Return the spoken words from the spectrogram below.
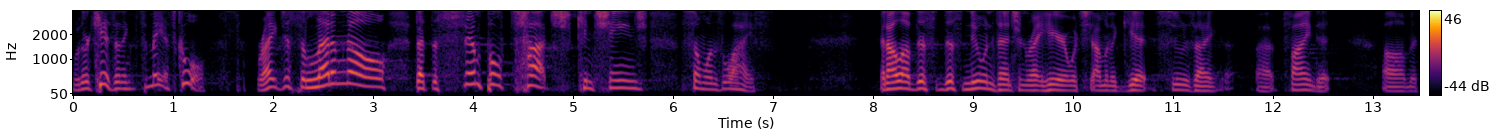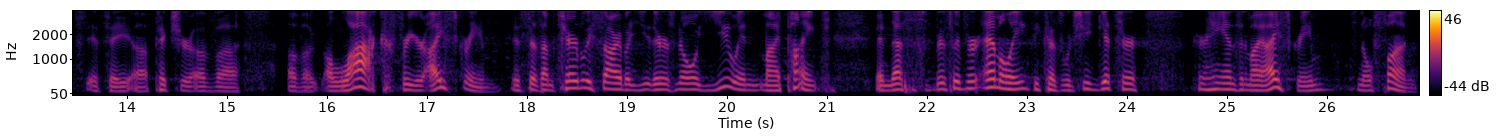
with her kids. I think it's amazing, it's cool, right? Just to let them know that the simple touch can change someone's life. And I love this, this new invention right here, which I'm going to get as soon as I uh, find it. Um, it's, it's a, a picture of, uh, of a, a, lock for your ice cream. It says, I'm terribly sorry, but you, there's no you in my pint. And that's basically for Emily, because when she gets her, her hands in my ice cream, it's no fun.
